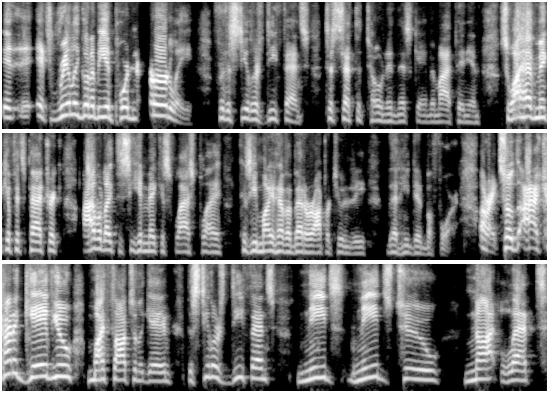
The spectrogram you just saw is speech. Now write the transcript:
It, it, it's really going to be important early for the Steelers defense to set the tone in this game, in my opinion. So I have Minkah Fitzpatrick. I would like to see him make a splash play because he might have a better opportunity than he did before. All right. So I kind of gave you my thoughts on the game. The Steelers defense needs needs to not let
